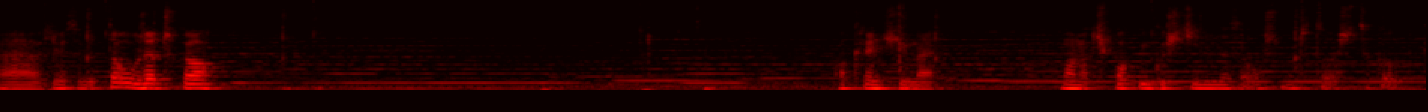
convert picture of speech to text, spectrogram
E, weźmiemy sobie to łóżeczko. Okręcimy. Mam jakiś pokój gościnny, załóżmy, czy coś, cokolwiek.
